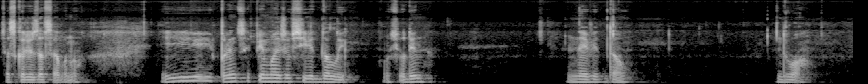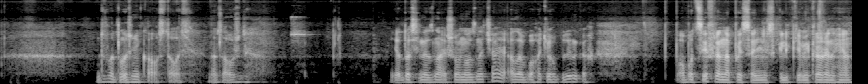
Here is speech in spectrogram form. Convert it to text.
Це, скоріш за все, воно. І, в принципі, майже всі віддали. Ось один не віддав. Два. Два должника осталось назавжди. Я досі не знаю, що воно означає, але в багатьох будинках або цифри написані, скільки мікрорентген,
